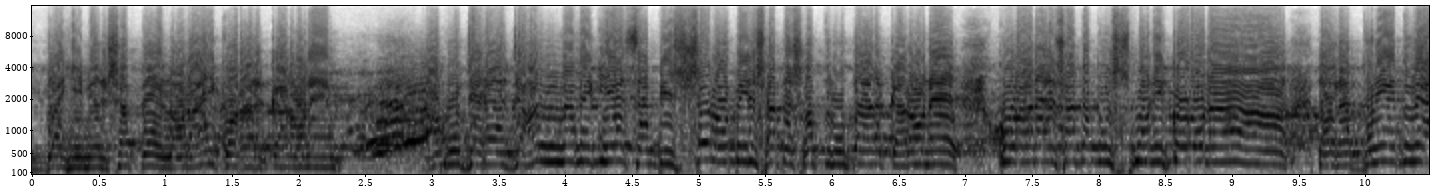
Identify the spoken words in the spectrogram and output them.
ইব্রাহিমের সাথে লড়াই করার কারণে। আবু জেহেল জাহান্নামে গিয়েছে, বিশ্ব সাথে শত্রুতার কারণে। কোরআনের সাথে দুশ্মনী করো না, তাহলে দুই দুয়ে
